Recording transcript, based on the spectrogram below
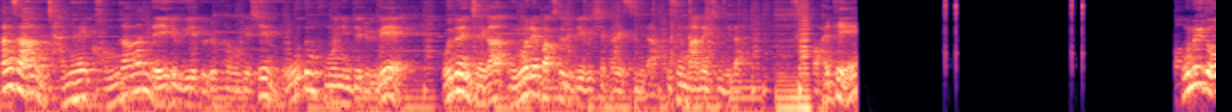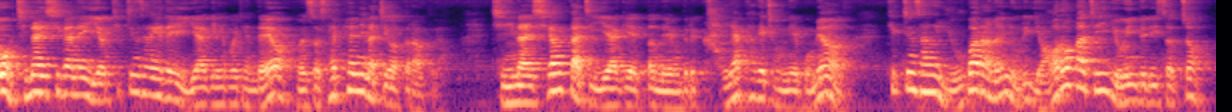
항상 자녀의 건강한 내일을 위해 노력하고 계신 모든 부모님들을 위해 오늘은 제가 응원의 박수를 드리고 시작하겠습니다. 고생 많으십니다. 어, 화이팅! 오늘도 지난 시간에 이어 틱 증상에 대해 이야기해 볼 텐데요. 벌써 3편이나 찍었더라고요. 지난 시간까지 이야기했던 내용들을 간략하게 정리해 보면 틱 증상을 유발하는 우리 여러 가지 요인들이 있었죠.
